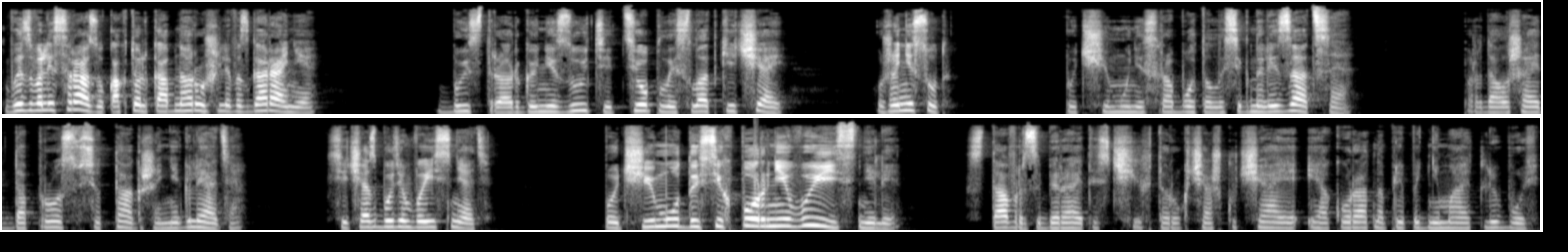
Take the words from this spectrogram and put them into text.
«Вызвали сразу, как только обнаружили возгорание». «Быстро организуйте теплый сладкий чай. Уже несут». «Почему не сработала сигнализация?» Продолжает допрос все так же, не глядя. «Сейчас будем выяснять». «Почему до сих пор не выяснили?» Ставр забирает из чьих-то рук чашку чая и аккуратно приподнимает любовь.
